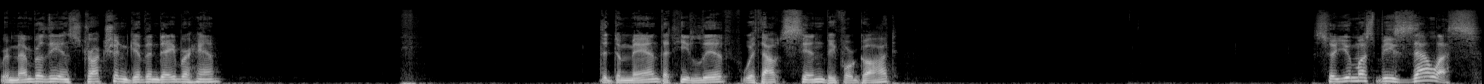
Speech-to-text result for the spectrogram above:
Remember the instruction given to Abraham? The demand that he live without sin before God? So you must be zealous.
